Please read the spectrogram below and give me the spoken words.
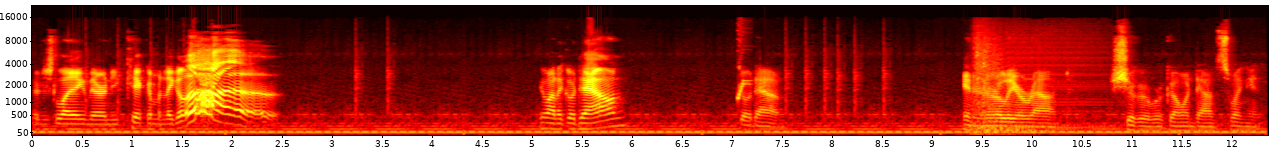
They're just laying there, and you kick them, and they go ah. You want to go down? Go down. In an earlier round, Sugar, we're going down swinging.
